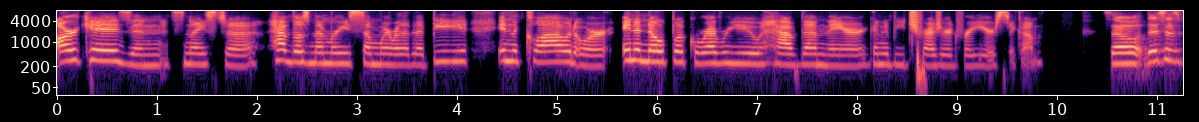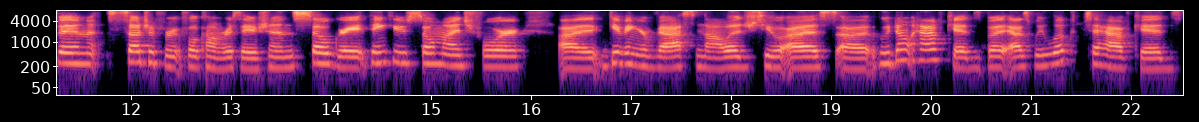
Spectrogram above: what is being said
our kids and it's nice to have those memories somewhere whether that be in the cloud or in a notebook wherever you have them they are going to be treasured for years to come. So this has been such a fruitful conversation. So great. Thank you so much for uh, giving your vast knowledge to us uh, who don't have kids but as we look to have kids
